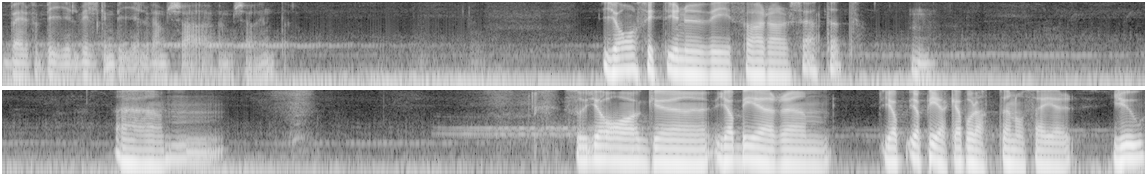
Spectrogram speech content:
Vad är det för bil? Vilken bil? Vem kör? Vem kör inte? Jag sitter ju nu vid förarsätet. Mm. Um, så jag, eh, jag ber... Um, jag, jag, pekar på ratten och säger You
